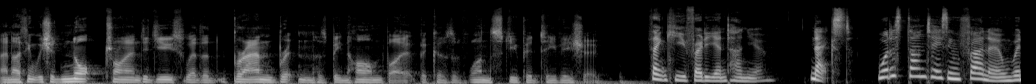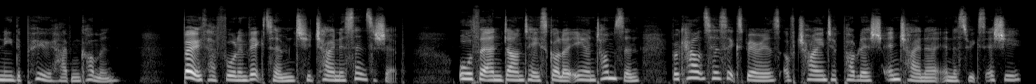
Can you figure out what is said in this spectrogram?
And I think we should not try and deduce whether brand Britain has been harmed by it because of one stupid TV show. Thank you, Freddy and Tanya. Next, what does Dante's Inferno and Winnie the Pooh have in common? Both have fallen victim to China's censorship, Author and Dante scholar Ian Thomson recounts his experience of trying to publish in China in this week's issue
